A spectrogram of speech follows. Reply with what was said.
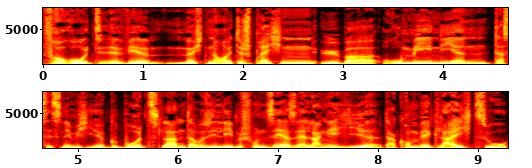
Frau Roth, äh, wir möchten heute sprechen über Rumänien. Das ist nämlich Ihr Geburtsland, aber Sie leben schon sehr, sehr lange hier. Da kommen wir gleich zu.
